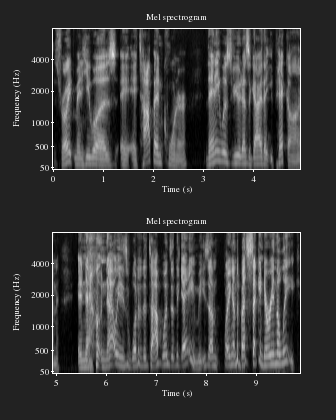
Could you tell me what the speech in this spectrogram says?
Detroit. I mean, he was a, a top end corner. Then he was viewed as a guy that you pick on, and now now he's one of the top ones in the game. He's um, playing on the best secondary in the league.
